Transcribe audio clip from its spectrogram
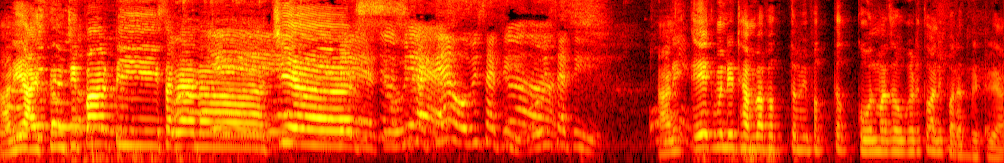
आणि आईस्क्रीमची पार्टी सगळ्यांना. चिअर्स ओवीसाठी ओवीसाठी. ओवीसाठी. आणि एक मिनिट थांबा फक्त मी फक्त कोण माझा उघडतो आणि परत भेटूया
